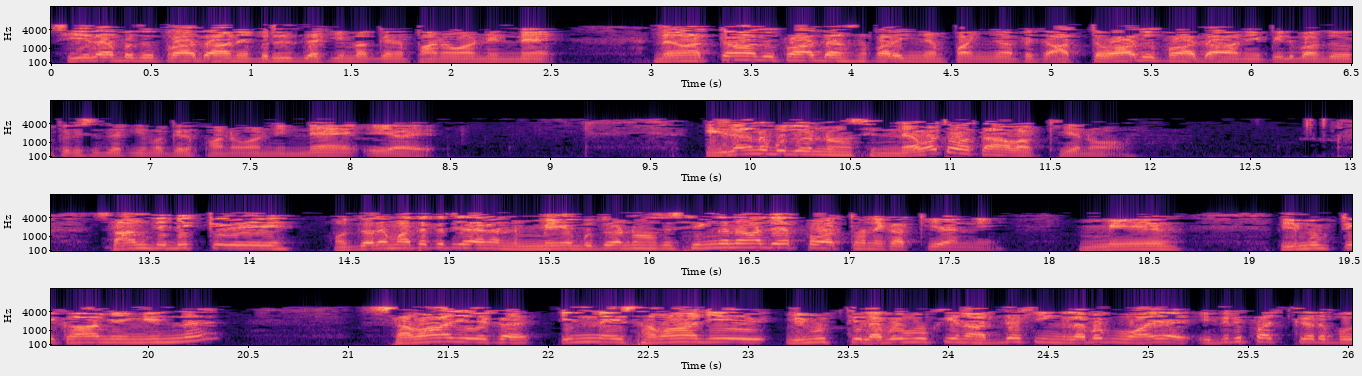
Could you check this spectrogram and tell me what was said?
සීලබ්බතු උපාදානයේ පිරිසින් දැකීමක් ගැන පනවන්නේ නැහැ. න අත්වාද උපාදාස පරිඥම් පඤ්ඤාපිත අත්වාද උපාදානයේ පිළිබඳව පිරිසිදුකීමක් ගැන පනවන්නේ නැහැ ඒ අය. ඊළඟ බුදුන් වහන්සේ නැවත වතාවක් කියනවා. සම්දි බික්කවේ හොඳට මතක තියාගන්න මේ බුදුන් වහන්සේ සිංහනාදයක් පවත්වන එකක් කියන්නේ. මේ විමුක්තිකාමීන් ඉන්න සමාජයක ඉන්න ඒ සමාජයේ විමුක්ති ලැබවපු කියන අධ්‍යක්ෂින් ලැබපු අය ඉදිරිපත් කරපු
